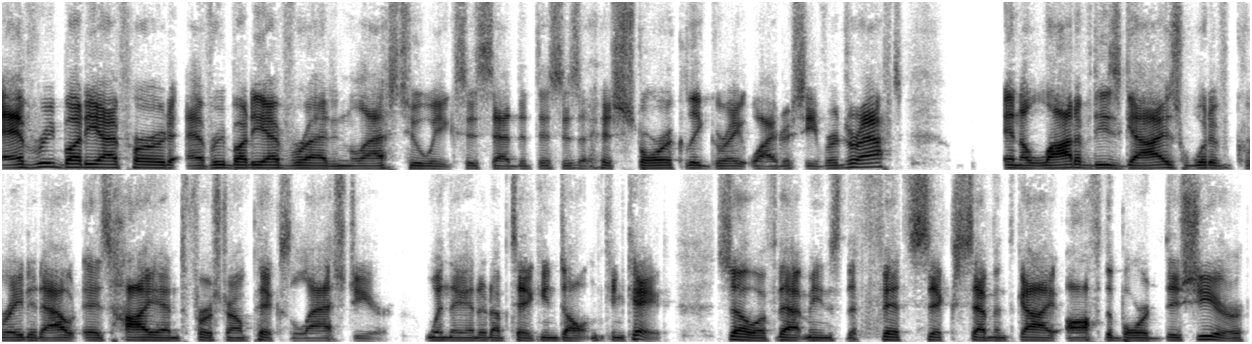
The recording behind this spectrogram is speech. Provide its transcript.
everybody I've heard, everybody I've read in the last two weeks has said that this is a historically great wide receiver draft. And a lot of these guys would have graded out as high end first round picks last year when they ended up taking Dalton Kincaid. So if that means the fifth, sixth, seventh guy off the board this year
